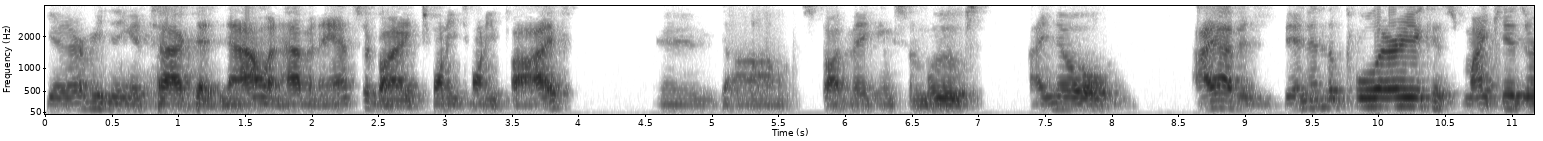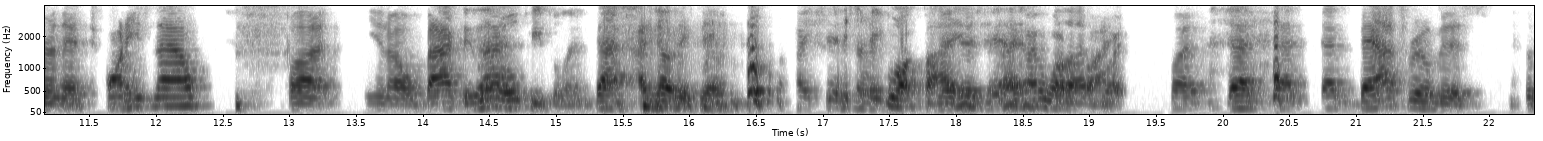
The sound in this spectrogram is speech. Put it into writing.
get everything attacked at now and have an answer by twenty twenty-five and, um, start making some moves. I know I haven't been in the pool area because my kids are in their twenties now, but, you know, back They let then, old people in. that, I know they do. My kids are- Walk by. Yeah, I, I walk by, but that, that, that bathroom is, the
